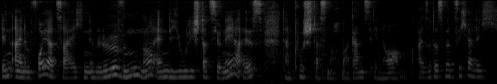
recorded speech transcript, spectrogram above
in einem Feuerzeichen im Löwen ne, Ende Juli stationär ist, dann pusht das nochmal ganz enorm. Also das wird sicherlich,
